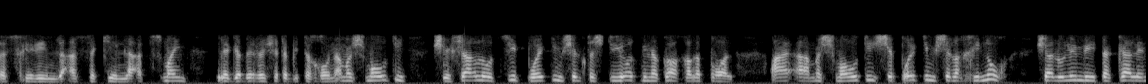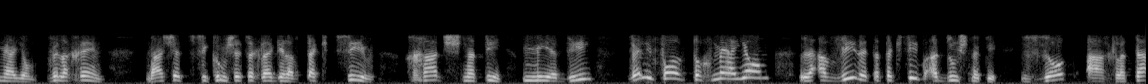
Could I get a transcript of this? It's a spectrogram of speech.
לשכירים, לעסקים, לעצמאים, לגבי רשת הביטחון. המשמעות היא שאפשר להוציא פרויקטים של תשתיות מן הכוח על הפועל. המשמעות היא שפרויקטים של החינוך שעלולים להיתקע ל-100 יום. ולכן, מה שסיכום שצריך להגיע אליו, תקציב חד-שנתי מיידי, ולפעול תוך 100 יום להעביר את התקציב הדו-שנתי. זאת ההחלטה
